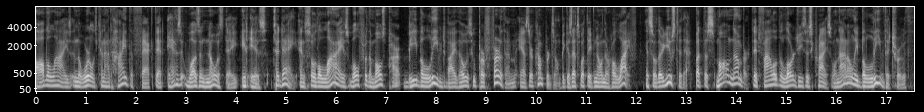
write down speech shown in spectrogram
all the lies in the world cannot hide the fact that as it was in Noah's day, it is today. And so the lies will, for the most part, be believed by those who prefer them as their comfort zone because that's what they've known their whole life. And so they're used to that. But the small number that follow the Lord Jesus Christ will not only believe the truth,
